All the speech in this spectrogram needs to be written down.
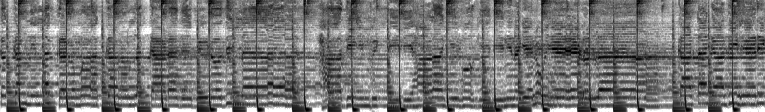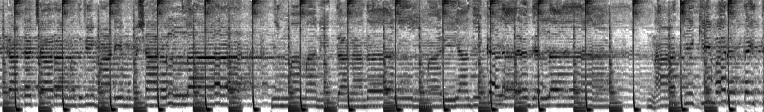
ಕಾಮಕ್ಕ ಕಣ್ಣಿಲ್ಲ, ಕರ್ಮ ಕಾಣಲ್ಲ ಕಾಡದೆ ಬಿಡೋದಿಲ್ಲ. ಹಾದಿ ಬಿಟ್ಟಿದಿ, ಹಾಳಾಗಿ ಹೋಗಿದಿ, ನಿನಗೇನು ಹೇಳಲ್ಲ. ಕಾಟ ಗಾದಿ ಹೇರಿ, ಕಾಟಚಾರ ಮದುವೆ ಮಾಡಿ ಮುಗಿಸಾರಲ್ಲ. ನಿಮ್ಮ ಮನಿತನದ ನೀ ಮರ್ಯಾದಿ ಕಳೆದೆಲ್ಲ. ನಾಚಿಕೆ ಬರತೈತ.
